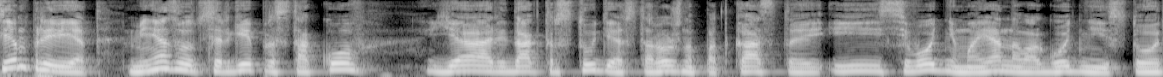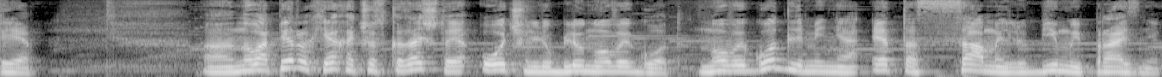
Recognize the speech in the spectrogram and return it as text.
Всем привет! Меня зовут Сергей Простаков, я редактор студии «Осторожно, подкасты», и сегодня моя новогодняя история. А, ну, во-первых, я хочу сказать, что я очень люблю Новый год. Новый год для меня – это самый любимый праздник.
